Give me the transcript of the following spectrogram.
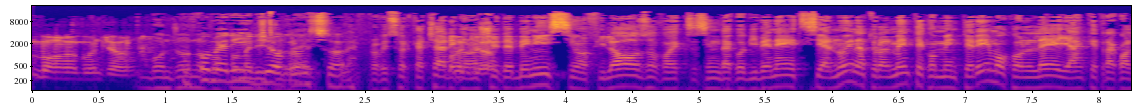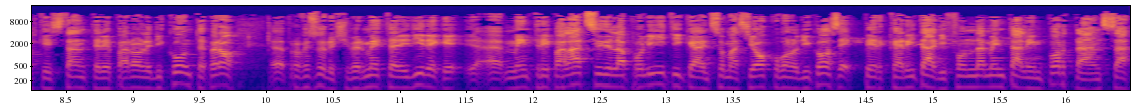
Buon- buongiorno. Buongiorno, Buon pomeriggio, a lei. professore. Professor Cacciari, Buongiorno. conoscete benissimo, filosofo, ex sindaco di Venezia. Noi naturalmente commenteremo con lei anche tra qualche istante le parole di Conte, però, eh, professore, ci permetta di dire che eh, mentre i palazzi della politica insomma, si occupano di cose per carità di fondamentale importanza,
